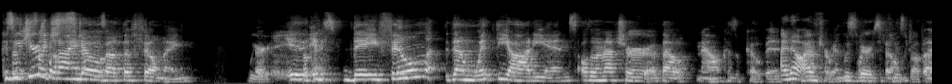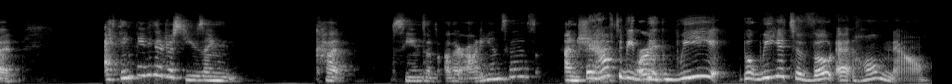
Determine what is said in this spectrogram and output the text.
because just, here's like, what I know about the filming. weird It- Okay. It's they film them with the audience, although I'm not sure about now because of COVID. I know, I'm not sure when was very confused about but that. I think maybe they're just using cut scenes of other audiences. Unsure. They have to be, Or- but we, but we get to vote at home now.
